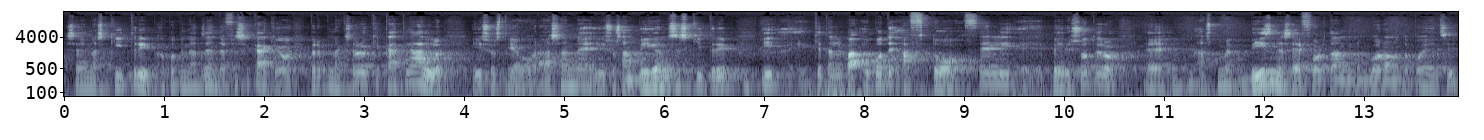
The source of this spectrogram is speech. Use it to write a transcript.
σε ένα ski trip από την ατζέντα. Φυσικά και όχι. Πρέπει να ξέρω και κάτι άλλο. Ίσως τι αγοράσανε, ίσως αν πήγανε σε ski trip ή, κτλ. Οπότε αυτό θέλει ε, περισσότερο ε, ας πούμε business effort, αν μπορώ να το πω έτσι,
